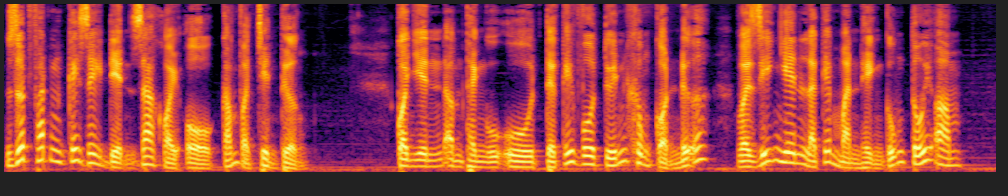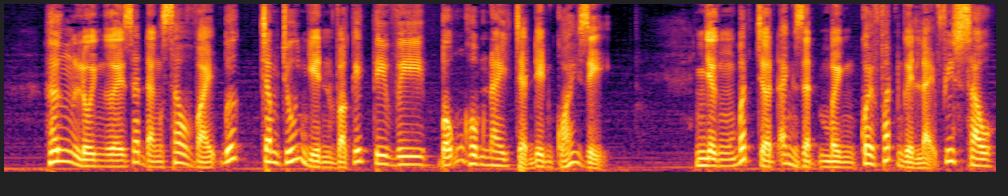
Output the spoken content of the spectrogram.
rút phát cái dây điện ra khỏi ổ cắm vào trên tường. Quả nhiên âm thanh u u từ cái vô tuyến không còn nữa và dĩ nhiên là cái màn hình cũng tối om. Hưng lùi người ra đằng sau vài bước chăm chú nhìn vào cái tivi bỗng hôm nay trở nên quái dị. Nhưng bất chợt anh giật mình quay phát người lại phía sau,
